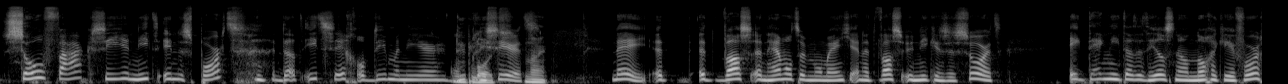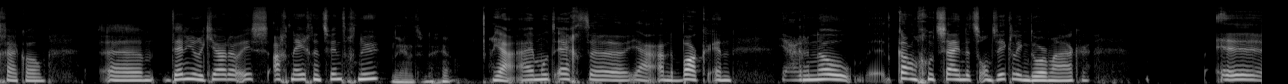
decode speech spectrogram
Zo vaak zie je niet in de sport dat iets zich op die manier Ontplooit. dupliceert. Nee. Nee, het, het was een Hamilton momentje en het was uniek in zijn soort. Ik denk niet dat het heel snel nog een keer voor gaat komen. Ehm Daniel Ricciardo is 8,29 nu. 29, ja. Ja, hij moet echt eh, ja, aan de bak. En ja, Renault, het kan goed zijn dat ze ontwikkeling doormaken. Eh,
